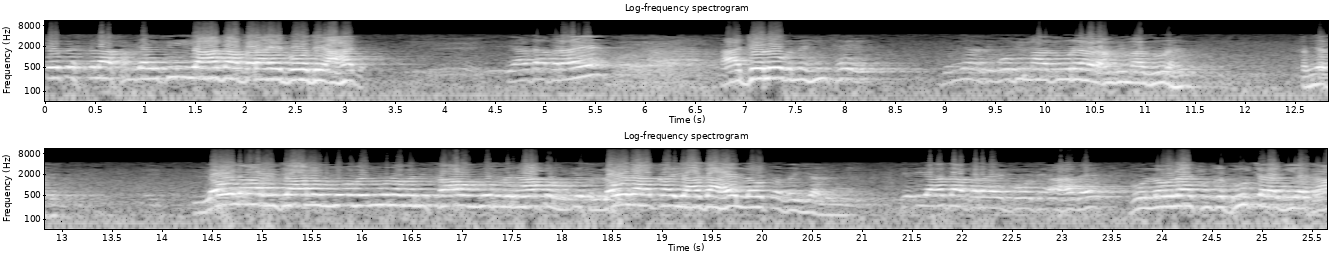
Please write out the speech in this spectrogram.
ایک اصطلاح سمجھائی تھی یادہ برائے بودھ عہد۔ یادہ برائے آج جو لوگ نہیں تھے، دنیا وہ بھی معذور ہیں اور ہم بھی معذور ہیں۔ سمجھا سی لولا رجال مومنون و نساء مومنات اس لولا کا یادہ ہے، لو تو یہ یادہ برائے بوجھ عہد ہے۔ وہ لولا چونکہ دور چلا گیا تھا،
